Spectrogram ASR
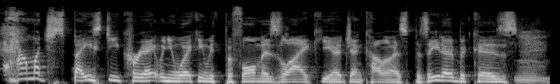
how much space do you create when you're working with performers like you know Giancarlo Esposito because mm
